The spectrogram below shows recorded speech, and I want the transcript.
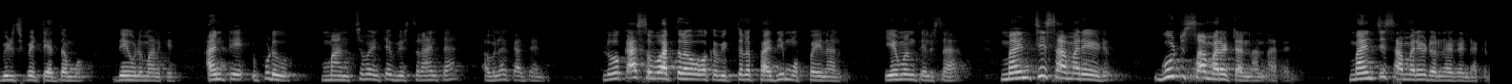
విడిచిపెట్టేద్దాము. దేవుడు మనకి అంటే ఇప్పుడు మంచం అంటే విశ్రాంతి అవునా కదండి? లోకాసు వార్తలో ఒక వ్యక్తుల పది ముప్పై నాలుగు. ఏమని తెలుసా? మంచి సమరేయుడు గుడ్ సమరట్ అని అన్నారండి. మంచి సమరయుడు ఉన్నాడండి అక్కడ.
